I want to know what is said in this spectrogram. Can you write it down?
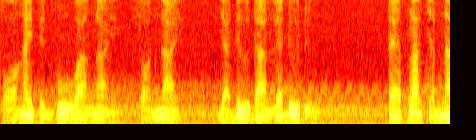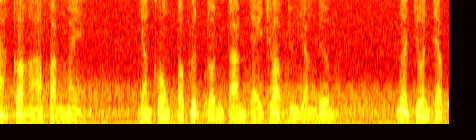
ขอให้เป็นผู้ว่าง่าย สอนง่าย อย่าดื้อด้านและดื้อดึง แต่พระชนะก็หาฟังไม่ ยังคงประพฤติตนตามใจชอบอยู่อย่างเดิม เมื่อจวนจะป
